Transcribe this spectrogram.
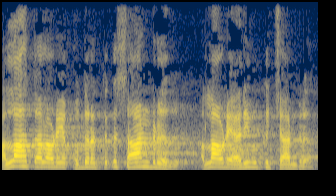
அல்லாஹாலாவுடைய குதிரத்துக்கு சான்று அது. அல்லாவுடைய அறிவுக்கு சான்று அது.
